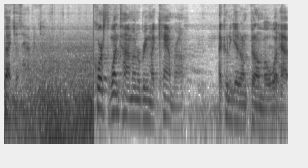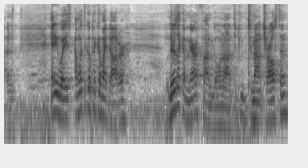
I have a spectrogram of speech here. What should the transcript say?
That just happened. Of course, one time I'm gonna bring my camera, I couldn't get it on film of what happened. Anyways, I went to go pick up my daughter. There's like a marathon going on to, to Mount Charleston.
